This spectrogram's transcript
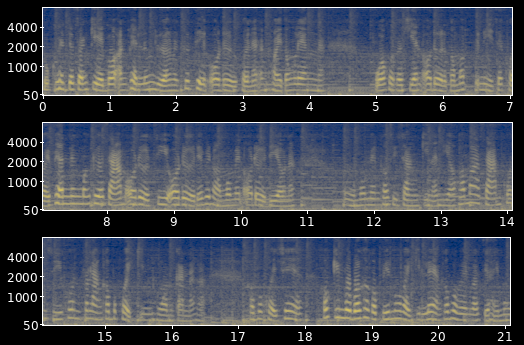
ลูกเฮ็ดจะสังเกตบ่อันแผ่นเหลืองๆน่ะคือเทคออเดอร์ข่อยนั้นอันหอยต้องแรงนะผัวข่อยก็เขียนออเดอร์แล้วก็มานี่ใส่ข่อยแผ่นหนึ่งบางเทื่อ3ออเดอร์4ออเดอร์ได้พี่น้องบ่แม่นออเดอร์เดียวนะ เออโมเมนต์เขาสิสั่งกินอันเดียวเขามาสามคนสี่คนฝรั่งเขาบ่ค่อยกินรวมกันนะคะ เขาบ่ค่อยแช่ เขากินบ่เบิดเขาก็ปิดเมื่อไหวกินแรงเขาบ่เป็นว่าสิให้หมู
